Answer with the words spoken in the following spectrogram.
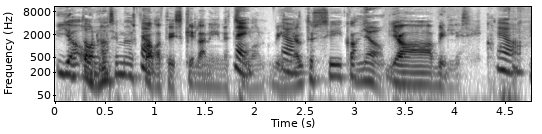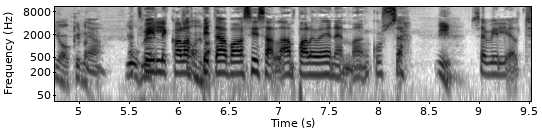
Ja tullut. onhan se myös Joo. kalatiskillä niin, että Niin, sulla on viljelty siika Joo. ja villisiika. Joo. Joo, kyllä. Joo. Se villikalat pitää vaan sisällään paljon enemmän kuin se, Niin, se viljelty.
